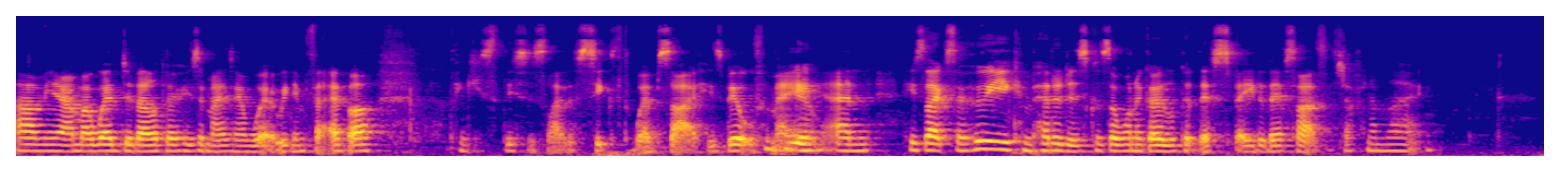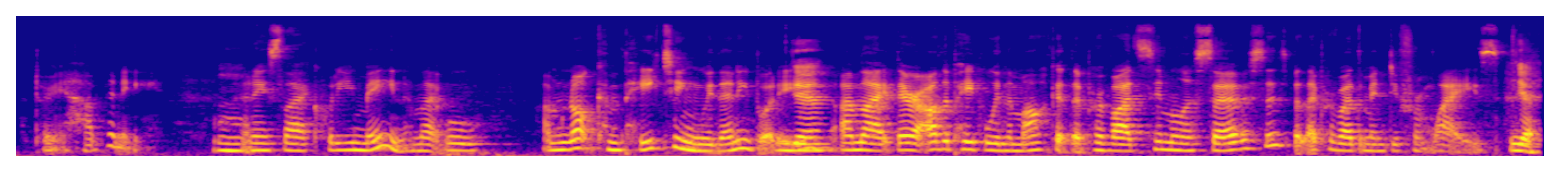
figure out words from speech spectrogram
Um, you know, my web developer who's amazing, I've worked with him forever. I think he's, this is like the sixth website he's built for me. Yeah. And he's like, So, who are your competitors? Because I want to go look at their speed of their sites and stuff. And I'm like, I don't have any. Mm. And he's like, What do you mean? I'm like, Well, I'm not competing with anybody. Yeah. I'm like, there are other people in the market that provide similar services, but they provide them in different ways. Yeah.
